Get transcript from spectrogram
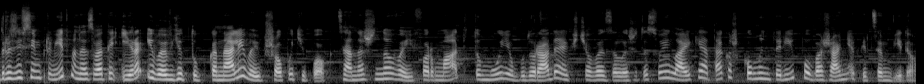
Друзі, всім привіт! Мене звати Іра, і ви в Ютуб каналі Вейпшопу Тіпок. Це наш новий формат, тому я буду рада, якщо ви залишите свої лайки, а також коментарі, побажання під цим відео.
